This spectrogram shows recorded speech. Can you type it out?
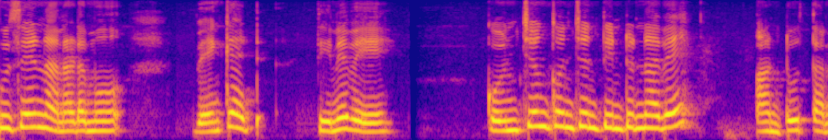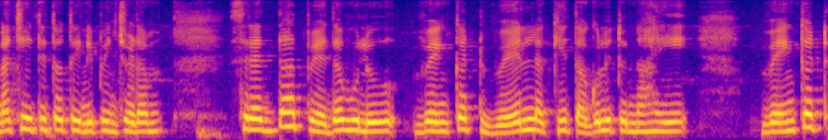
హుసేన్ అనడము. వెంకట్ తినవే. కొంచెం కొంచెం తింటున్నావే? అంటూ తన చేతితో తినిపించడం. శ్రద్ధ పెదవులు వెంకట్ వేళ్ళకి తగులుతున్నాయి. వెంకట్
